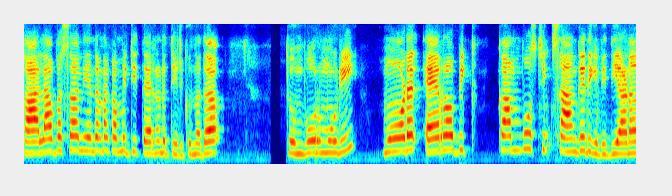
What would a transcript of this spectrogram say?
കാലാവസ്ഥാ നിയന്ത്രണ കമ്മിറ്റി തെരഞ്ഞെടുത്തിരിക്കുന്നത്. Thumboor Moozhi model aerobic composting സാങ്കേതിക വിദ്യയാണ്.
